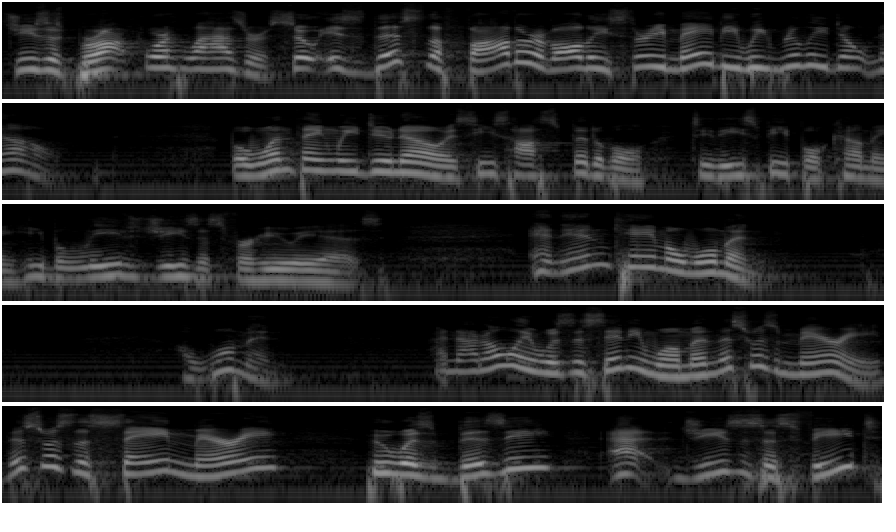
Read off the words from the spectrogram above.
Jesus brought forth Lazarus. So is this the father of all these three? Maybe. We really don't know. But one thing we do know is he's hospitable to these people coming. He believes Jesus for who he is. And in came a woman. A woman. And not only was this any woman, this was Mary. This was the same Mary who was busy at Jesus' feet.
